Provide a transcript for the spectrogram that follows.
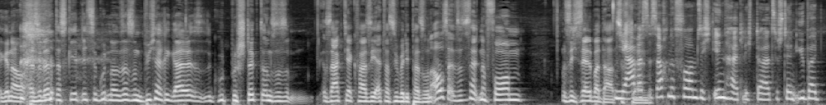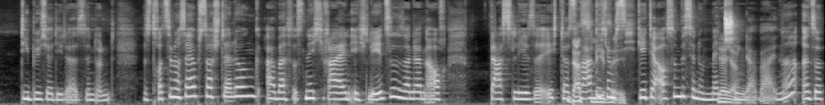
Genau, also das, das geht nicht so gut. Und das ist so ein Bücherregal gut bestückt und so sagt ja quasi etwas über die Person aus. Also es ist halt eine Form, sich selber darzustellen. Ja, aber es ist auch eine Form, sich inhaltlich darzustellen über die Bücher, die da sind. Und es ist trotzdem noch Selbstdarstellung, aber es ist nicht rein, ich lese, sondern auch, das lese ich, das, Das mag ich. Und es geht ja auch so ein bisschen um Matching ja. dabei, ne? Also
